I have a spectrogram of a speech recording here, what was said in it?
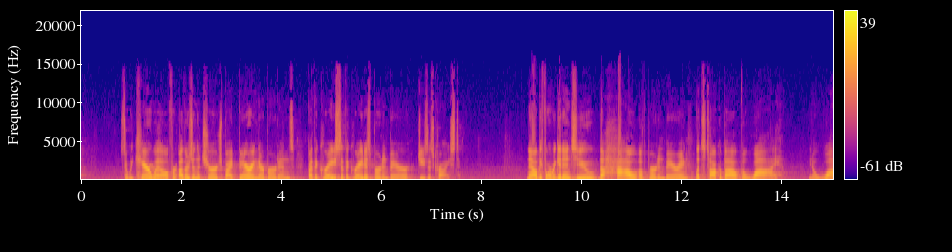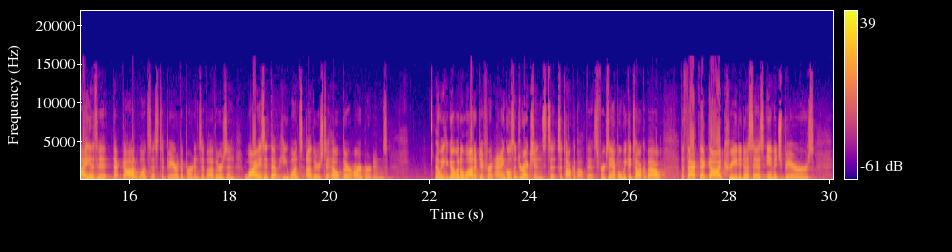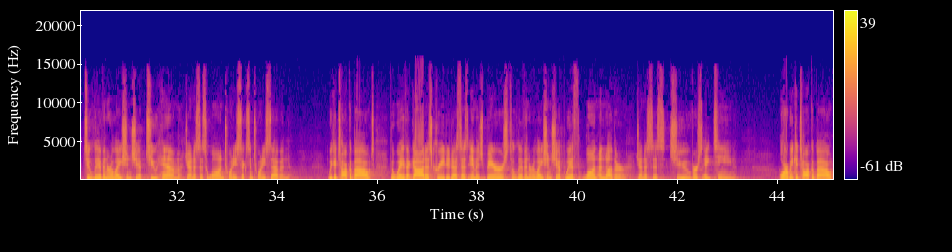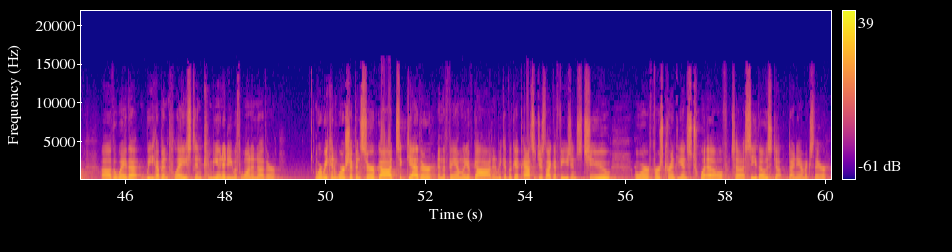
So we care well for others in the church by bearing their burdens by the grace of the greatest burden bearer, Jesus Christ. Now, before we get into the how of burden bearing, let's talk about the why. You know, why is it that God wants us to bear the burdens of others, and why is it that He wants others to help bear our burdens? Now, we could go in a lot of different angles and directions to, to talk about this. For example, we could talk about the fact that God created us as image bearers to live in relationship to Him, Genesis 1 26 and 27. We could talk about the way that God has created us as image bearers to live in relationship with one another, Genesis 2, verse 18. Or we could talk about uh, the way that we have been placed in community with one another where we can worship and serve God together in the family of God. And we could look at passages like Ephesians 2 or 1 Corinthians 12 to see those d- dynamics there.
